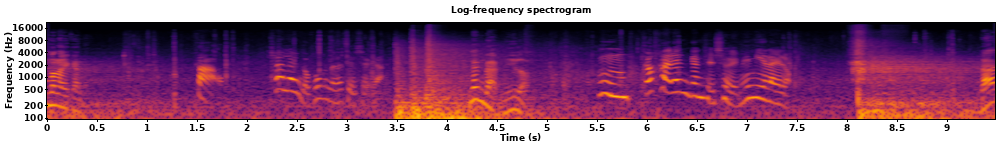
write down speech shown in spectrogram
ำอะไรกัน เปล่า แค่เล่นกับพวกเนื้อเฉยๆอะเล่นแบบนี้เหรอ อืม ก็แค่เล่นกันเฉยๆ ไม่มีอะไรหรอก ได้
